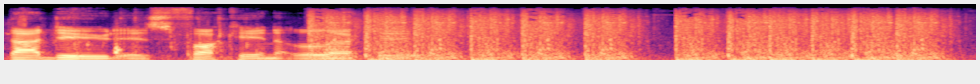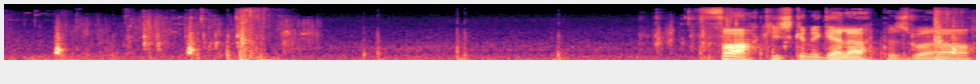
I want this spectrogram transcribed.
That dude is fucking lucky. Fuck, he's gonna get up as well.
